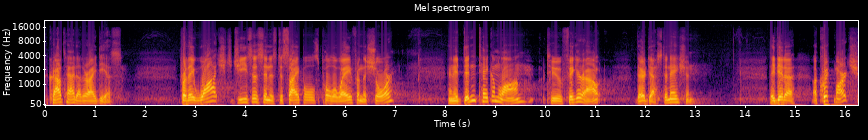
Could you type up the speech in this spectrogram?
the crowds had other ideas. For they watched Jesus and his disciples pull away from the shore, and it didn't take them long to figure out their destination. They did a, a quick march,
